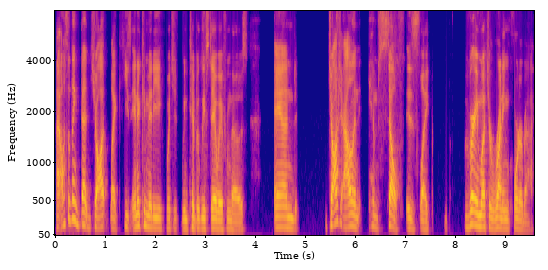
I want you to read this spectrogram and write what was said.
I also think that Jot like he's in a committee, which we typically stay away from those, and Josh Allen himself is like very much a running quarterback.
